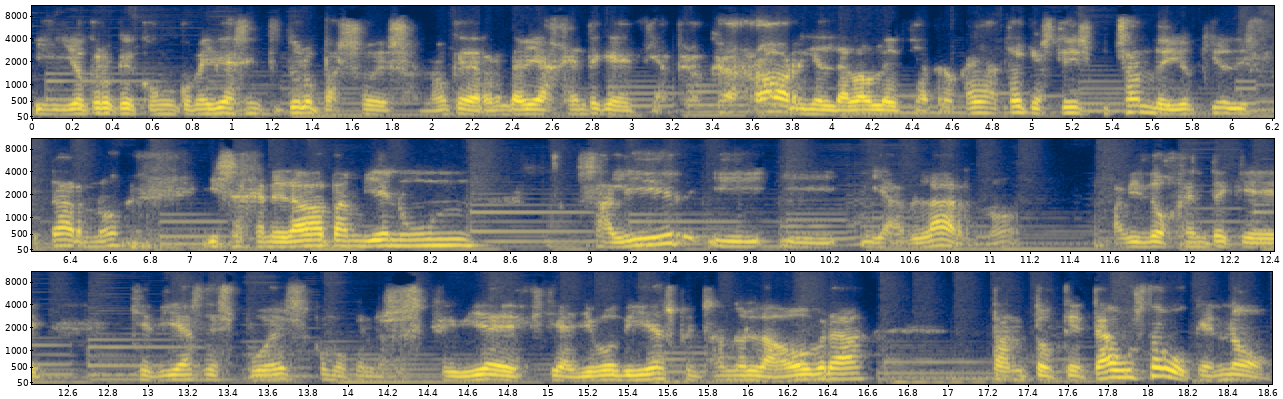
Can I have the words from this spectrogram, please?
Y yo creo que con Comedia sin título pasó eso, ¿no? Que de repente había gente que decía, pero qué horror, y el de al lado le decía, pero cállate, que estoy escuchando, y yo quiero disfrutar, ¿no? Y se generaba también un salir y, hablar, ¿no? Ha habido gente que, que, días después como que nos escribía y decía, llevo días pensando en la obra, tanto que te ha gustado o que no,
